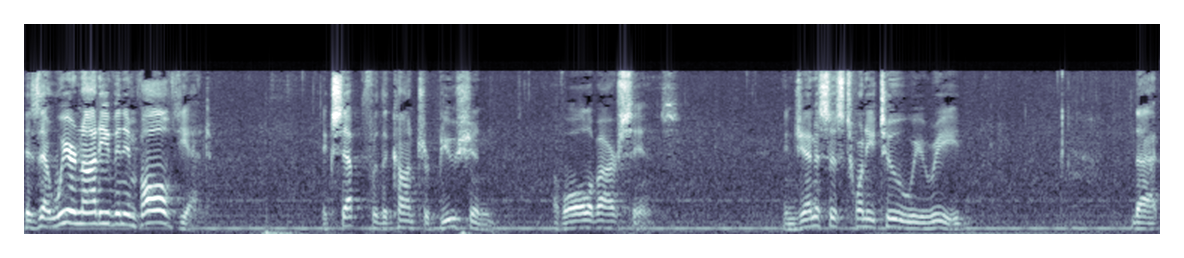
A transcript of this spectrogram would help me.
is that we are not even involved yet, except for the contribution of all of our sins. In Genesis 22, we read that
